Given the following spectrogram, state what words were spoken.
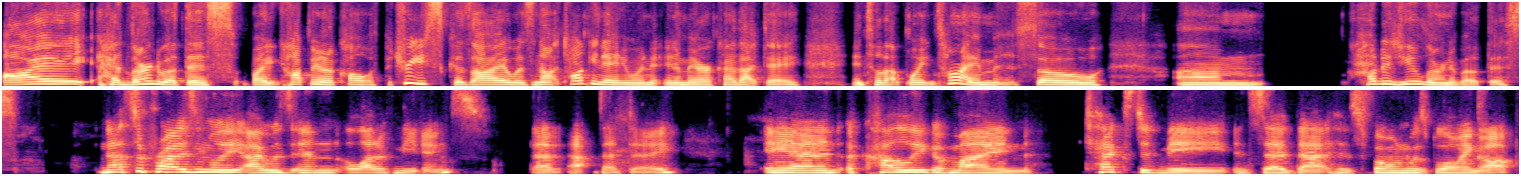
I had learned about this by hopping on a call with Patrice because I was not talking to anyone in America that day until that point in time. So, um, how did you learn about this? Not surprisingly, I was in a lot of meetings that that day, and a colleague of mine texted me and said that his phone was blowing up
